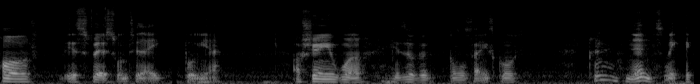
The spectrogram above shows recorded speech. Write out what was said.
of his first one today, but yeah. I'll show you one of his other goals that he scored. like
